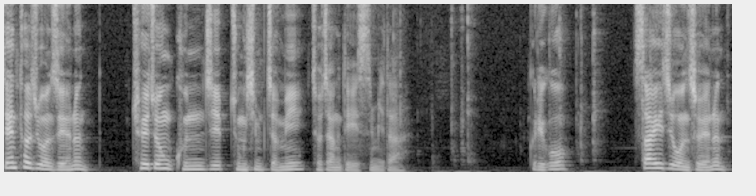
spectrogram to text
센터 지 원소에는 최종 군집 중심점이 저장되어 있습니다. 그리고 사이즈 원소에는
